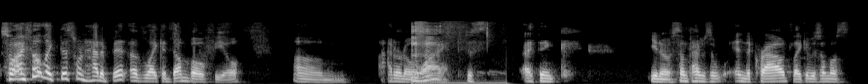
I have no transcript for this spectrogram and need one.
so I felt like this one had a bit of like a Dumbo feel. Um, I don't know Mhm. why. Just I think you know sometimes in the crowd, like it was almost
